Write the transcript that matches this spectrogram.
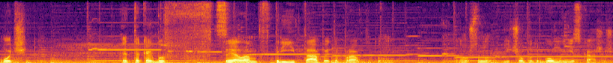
Очень. Это как бы целом в три этапа это правда долго. Потому что, ну, ничего по-другому не скажешь.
